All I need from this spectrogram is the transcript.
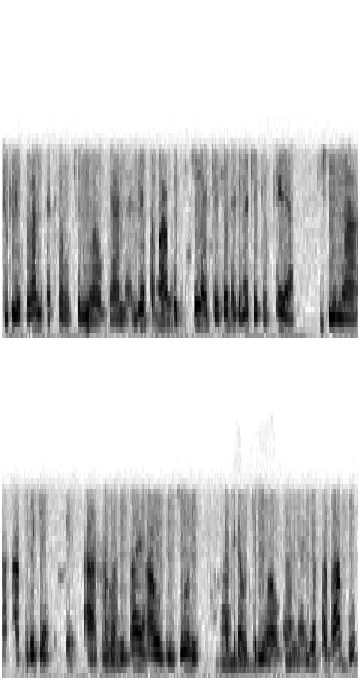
tukio fulani katika uchumi wa Uganda. Ndio sababu kila chochote kinachotokea kina athirika uh, kama vibaya au vizuri katika uchumi wa Uganda. Ndio sababu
